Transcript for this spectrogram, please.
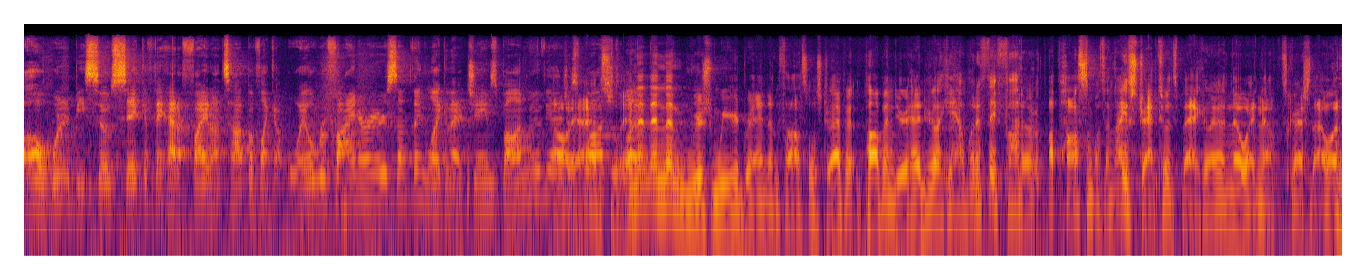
oh wouldn't it be so sick if they had a fight on top of like an oil refinery or something, like in that James Bond movie I Oh just yeah, watched. absolutely. Like, and then and then just weird random thoughts will strap it, pop into your head. You're like, yeah, what if they fought a, a possum with a knife strapped to its back? And, uh, no way, no, scratch that one.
